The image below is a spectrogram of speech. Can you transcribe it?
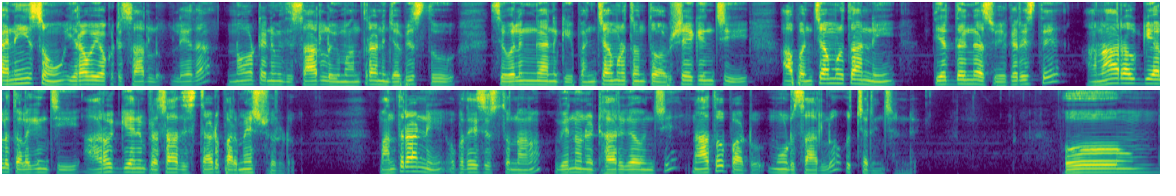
కనీసం ఇరవై ఒకటి సార్లు లేదా నూట ఎనిమిది సార్లు ఈ మంత్రాన్ని జపిస్తూ శివలింగానికి పంచామృతంతో అభిషేకించి ఆ పంచామృతాన్ని తీర్థంగా స్వీకరిస్తే అనారోగ్యాలు తొలగించి ఆరోగ్యాన్ని ప్రసాదిస్తాడు పరమేశ్వరుడు. మంత్రాన్ని ఉపదేశిస్తున్నాను వెన్ను నిఠారుగా ఉంచి నాతో పాటు మూడు సార్లు ఉచ్చరించండి. ఓం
